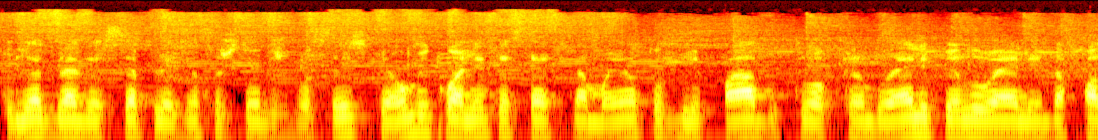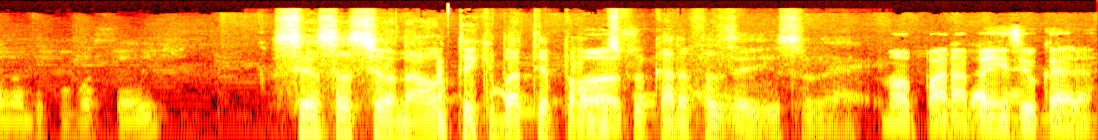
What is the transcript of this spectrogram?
queria agradecer a presença de todos vocês, que é 1h47 da manhã, eu tô blipado, trocando L pelo L ainda falando com vocês. Sensacional. Tem que bater palmas Nossa. pro cara fazer isso, velho. Não, parabéns, viu, cara?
